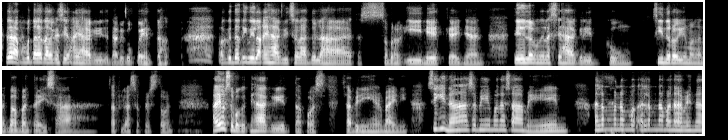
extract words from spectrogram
na, pupunta na talaga sila kay Hagrid. Dami kong kwento. Pagdating nila kay Hagrid, sarado lahat. Sobrang init, ganyan. Tinilong nila si Hagrid kung sino raw yung mga nagbabantay sa sa Philosopher's Stone. Ayaw sumagot ni Hagrid tapos sabi ni Hermione, "Sige na, sabihin mo na sa amin. Alam mo naman alam naman namin na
